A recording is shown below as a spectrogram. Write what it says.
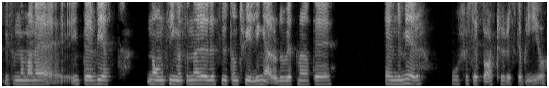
Liksom när man är, inte vet någonting och sen är det dessutom tvillingar och då vet man att det är ännu mer oförutsägbart hur det ska bli. Och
